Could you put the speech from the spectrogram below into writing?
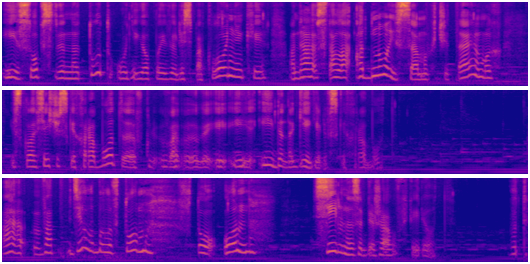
И, собственно, тут у нее появились поклонники. Она стала одной из самых читаемых из классических работ, э, и, и именно гегелевских работ. А дело было в том, что он сильно забежал вперед. Вот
